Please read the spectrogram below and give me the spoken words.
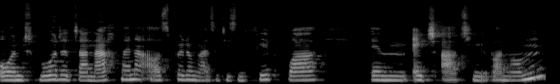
und wurde dann nach meiner Ausbildung, also diesen Februar, im HR-Team übernommen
